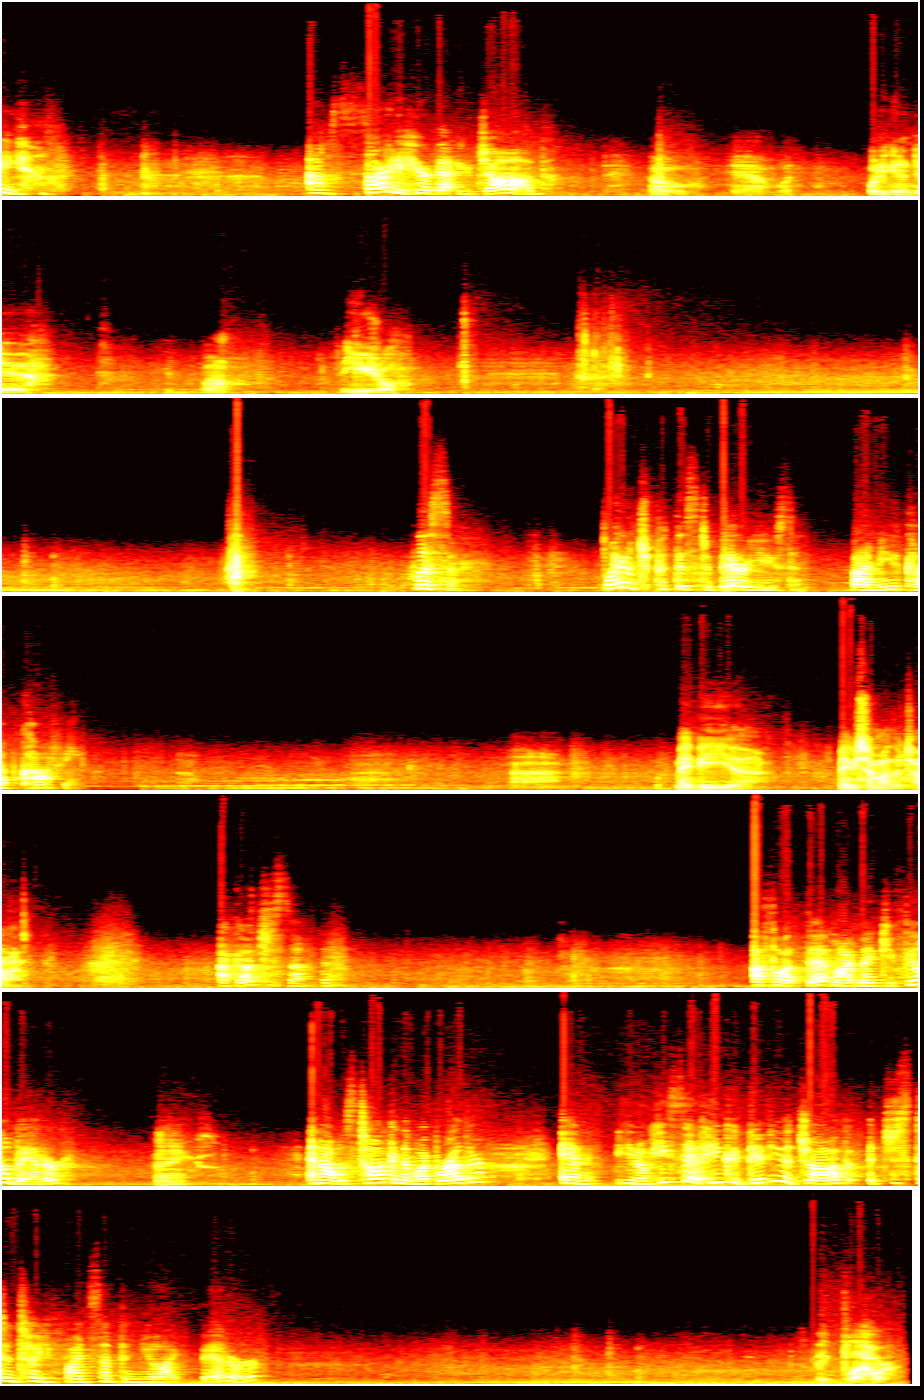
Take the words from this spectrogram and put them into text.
Hey. I'm sorry to hear about your job. Oh, yeah. What what are you gonna do? Well, the usual. Listen, why don't you put this to better use and buy me a cup of coffee? Maybe uh maybe some other time. I got you something. I thought that might make you feel better. Thanks. And I was talking to my brother, and, you know, he said he could give you a job just until you find something you like better. Big flower.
